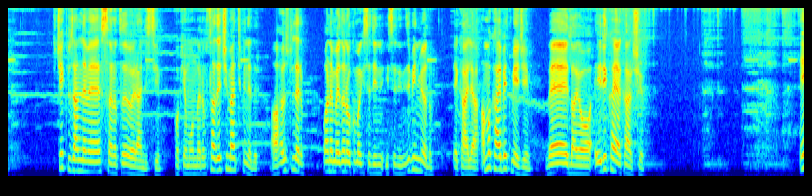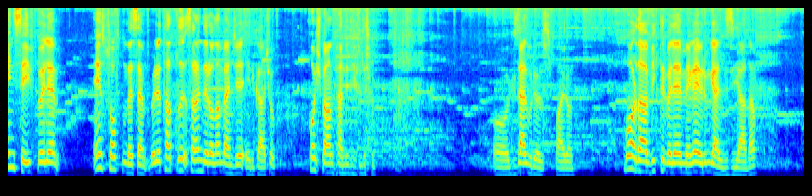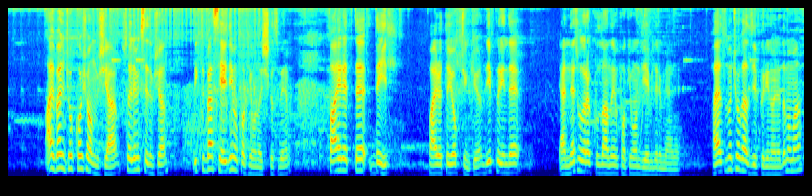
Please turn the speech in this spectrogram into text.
Çiçek düzenleme sanatı öğrencisiyim. Pokemonlarım sadece çimen tipindedir. Ah özür dilerim. Bana meydan okumak istediğini, istediğinizi bilmiyordum. Pekala ama kaybetmeyeceğim. Ve Dayo Erika'ya karşı. En safe böyle en soft mu desem böyle tatlı sarı olan bence Erika çok hoş bir hanımefendi diyebilirim. O güzel vuruyoruz Pyron. Bu arada Victor Bell'e mega evrim geldi Ziya'dan. Ay bence çok hoş olmuş ya. Söylemek istedim şu an. Victor Bell sevdiğim bir Pokemon açıkçası benim. Fire değil. Fire yok çünkü. Leaf Green'de yani net olarak kullandığım Pokemon diyebilirim yani. Hayatımda çok az Leaf Green oynadım ama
